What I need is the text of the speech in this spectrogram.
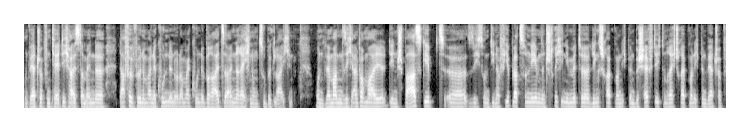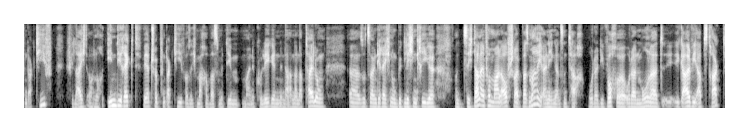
Und wertschöpfend tätig heißt am Ende, dafür würde meine Kundin oder mein Kunde bereit sein, eine Rechnung zu begleichen. Und wenn man sich einfach mal den Spaß gibt, äh, sich so ein DIN A4-Blatt zu nehmen, einen Strich in die Mitte, links schreibt man, ich bin beschäftigt und rechts schreibt man, ich bin wertschöpfend aktiv, vielleicht auch noch indirekt wertschöpfend aktiv, also ich mache was, mit dem meine Kollegin in einer anderen Abteilung äh, sozusagen die Rechnung beglichen kriege und sich dann einfach mal aufschreibt, was mache ich eigentlich den ganzen Tag oder die Woche oder einen Monat, e-, egal wie abstrakt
